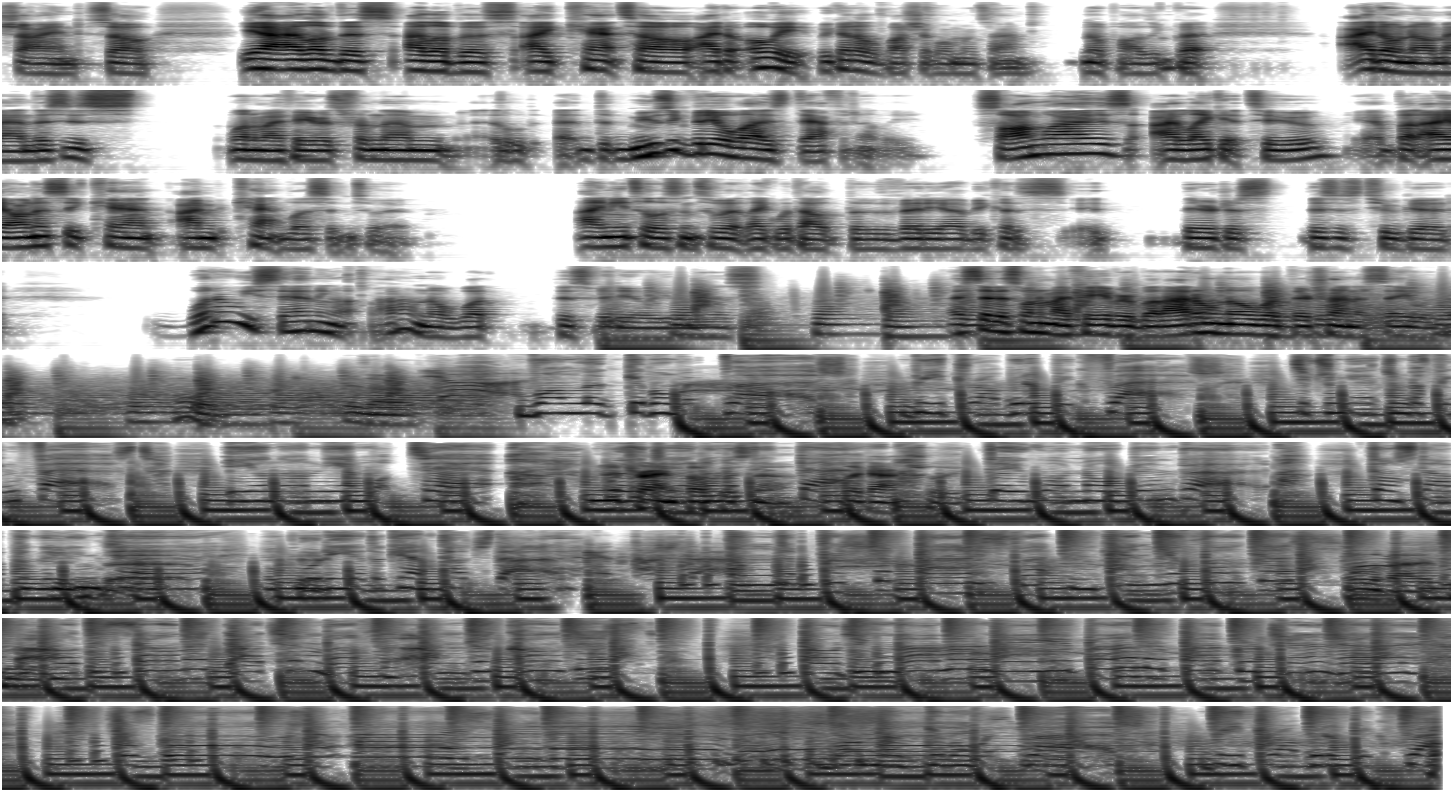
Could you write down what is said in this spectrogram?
shined. So yeah, I love this. I love this. I can't tell. I don't. Oh wait, we gotta watch it one more time. No pausing, but I don't know, man. This is one of my favorites from them. Uh, The music video wise, definitely. Song wise, I like it too. But I honestly can't. I can't listen to it. I need to listen to it like without the video because it, they're just. This is too good. What are we standing up? I don't know what this video even is. I said it's one of my favorite, but I don't know what they're trying to say with it. Oh, here's a. One look, give 'em whiplash. Beat drop with a big flash. 집중해 좀 더 think fast. 이유는 이해 못해. I'm gonna try and focus now. Like actually. Day one, no, I've been bad. Don't stop 흔들린 채. Okay. 무리해도 can't touch that. Under pressure, body sweating. Can you focus? All about it too.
